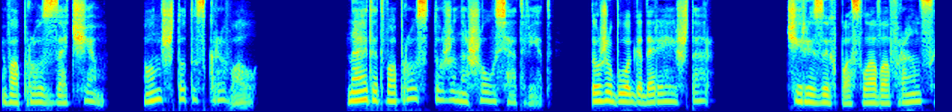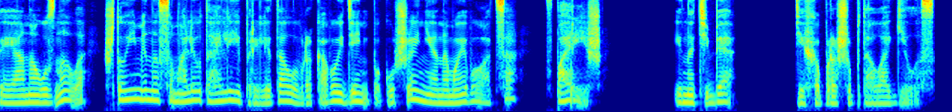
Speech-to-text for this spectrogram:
Вопрос «зачем?» Он что-то скрывал. На этот вопрос тоже нашелся ответ, тоже благодаря Иштар. Через их посла во Франции она узнала, что именно самолет Али прилетал в роковой день покушения на моего отца в Париж. «И на тебя», — тихо прошептал Агилос.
